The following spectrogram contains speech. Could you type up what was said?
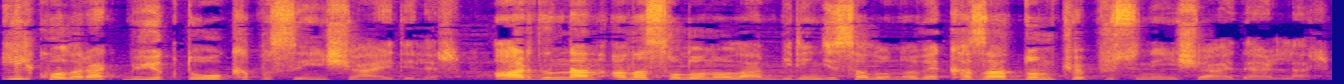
ilk olarak Büyük Doğu Kapısı inşa edilir. Ardından ana salon olan birinci salonu ve Kazaddum Köprüsü'nü inşa ederler.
